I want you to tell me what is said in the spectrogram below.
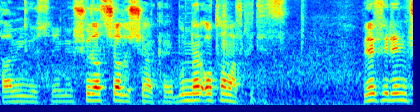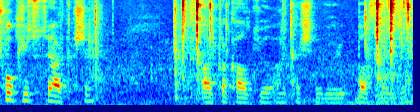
tahmin gösteremiyorum. Şurası çalışıyor arkadaşlar. Bunlar otomatik vites. Ve freni çok iyi tutuyor arkadaşlar. Arka kalkıyor arkadaşlar böyle basınca.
